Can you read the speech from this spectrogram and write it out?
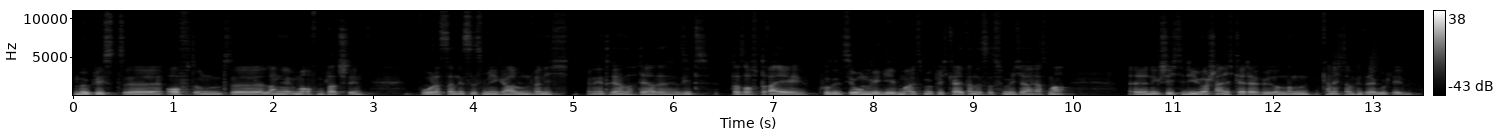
möglichst äh, oft und äh, lange immer auf dem Platz stehen. Wo das dann ist, ist mir egal. Und wenn, ich, wenn der Trainer sagt, ja, der sieht das auf drei Positionen gegeben als Möglichkeit, dann ist das für mich ja erstmal äh, eine Geschichte, die die Wahrscheinlichkeit erhöht und dann kann ich damit sehr gut leben.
